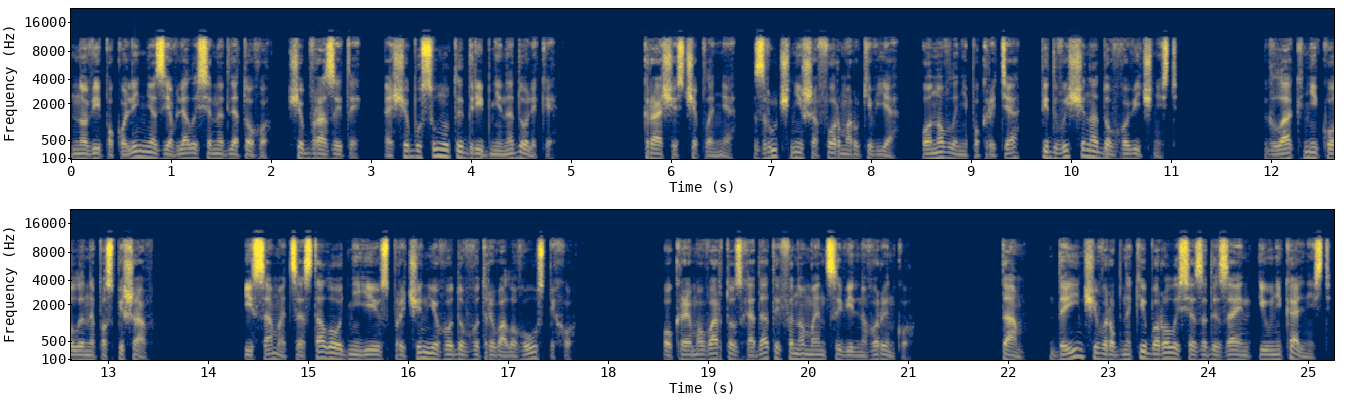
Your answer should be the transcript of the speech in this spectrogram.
Нові покоління з'являлися не для того, щоб вразити, а щоб усунути дрібні недоліки. Краще щеплення, зручніша форма руків'я, оновлені покриття, підвищена довговічність. Глак ніколи не поспішав. І саме це стало однією з причин його довготривалого успіху. Окремо варто згадати феномен цивільного ринку. Там, де інші виробники боролися за дизайн і унікальність,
